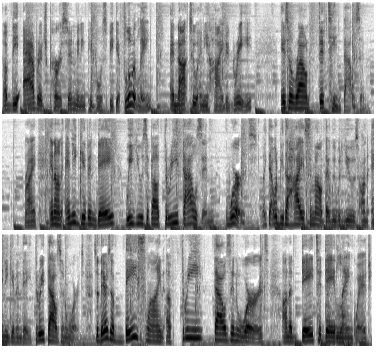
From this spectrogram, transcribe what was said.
of the average person, meaning people who speak it fluently and not to any high degree, is around 15,000 right? And on any given day, we use about 3,000 words. Like that would be the highest amount that we would use on any given day 3,000 words. So there's a baseline of 3,000 words on a day to day language.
